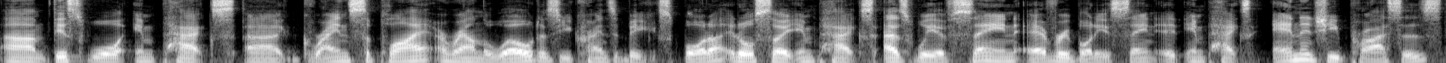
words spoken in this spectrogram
Um, this war impacts uh, grain supply around the world as Ukraine's a big exporter. It also impacts, as we have seen, everybody has seen, it impacts energy prices.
